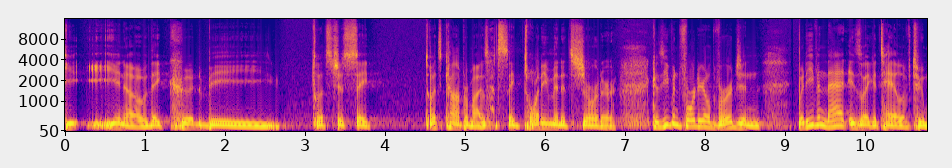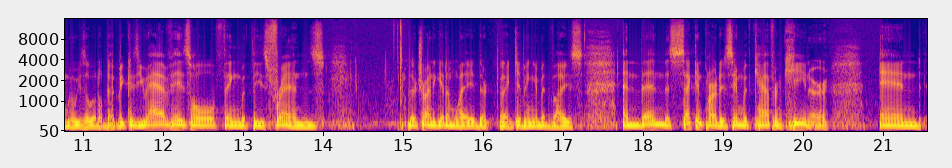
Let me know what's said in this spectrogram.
you, you know they could be let's just say let's compromise. Let's say 20 minutes shorter. Because even 40 year old virgin, but even that is like a tale of two movies a little bit because you have his whole thing with these friends they're trying to get him laid. They're like giving him advice, and then the second part is him with Catherine Keener, and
